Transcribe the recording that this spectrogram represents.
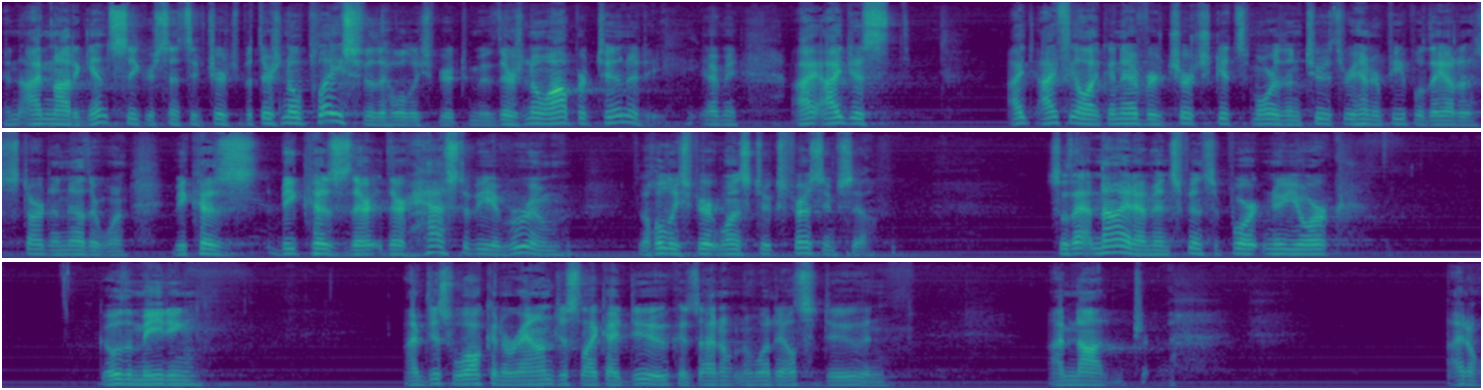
and I'm not against seeker sensitive church, but there's no place for the Holy Spirit to move. There's no opportunity. I mean, I, I just, I, I feel like whenever a church gets more than two or three hundred people, they ought to start another one because, because there, there has to be a room the Holy Spirit wants to express Himself. So that night, I'm in Spencerport, New York. Go to the meeting. I'm just walking around just like I do because I don't know what else to do, and I'm not. I don't.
